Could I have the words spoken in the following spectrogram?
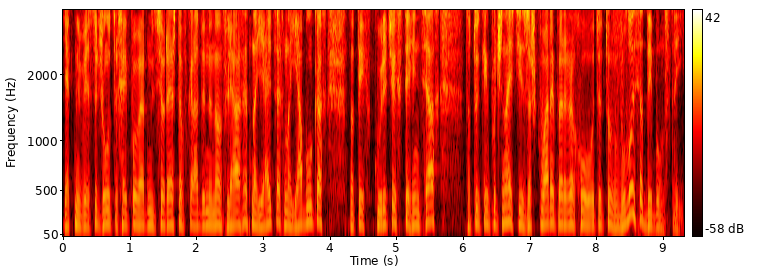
Як не вистачило, то хай повернуть все решта вкрадене на флягах, на яйцях, на яблуках, на тих курячих стегінцях. Та тут, як починаєш ці зашквари перераховувати, то волосся дибом стає.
